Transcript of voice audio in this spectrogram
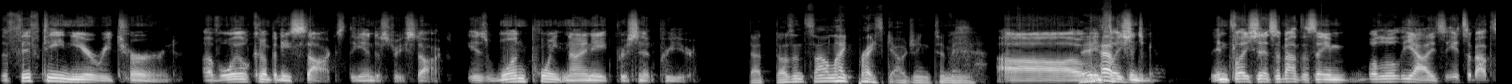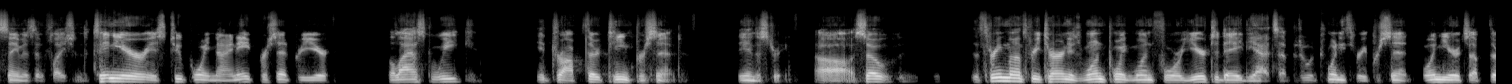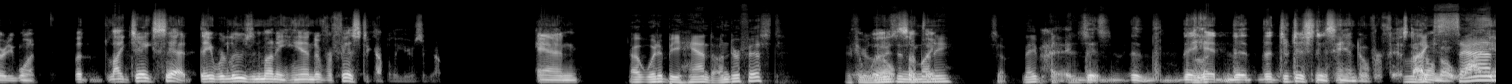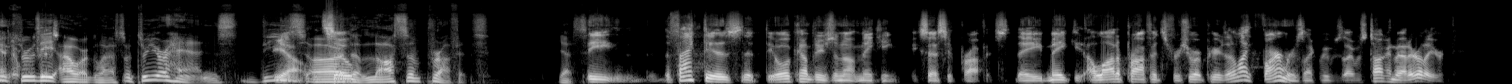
the 15 year return of oil company stocks, the industry stocks, is 1.98% per year. That doesn't sound like price gouging to me. Uh, inflation's have- Inflation, it's about the same. Well, yeah, it's it's about the same as inflation. The ten year is two point nine eight percent per year. The last week, it dropped thirteen percent. The industry. Uh, so the three month return is one point one four. Year to date, yeah, it's up to twenty three percent. One year, it's up thirty one. But like Jake said, they were losing money hand over fist a couple of years ago. And uh, would it be hand under fist if you're well, losing the money? So maybe I, the, the, the head the, the tradition is hand over fist. Like I don't know sand through the fist. hourglass or through your hands. These yeah. are so, the loss of profits. Yes. The the fact is that the oil companies are not making excessive profits. They make a lot of profits for short periods. They're like farmers, like we was, I was talking about earlier.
